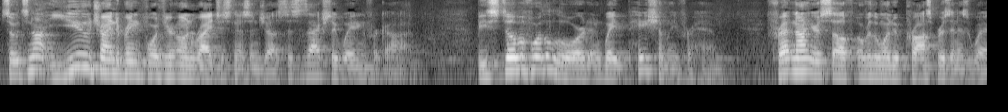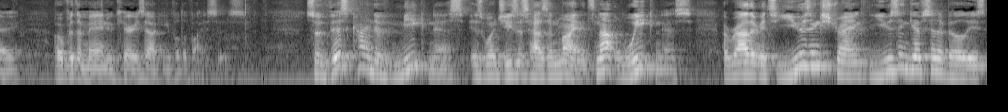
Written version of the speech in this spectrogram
So it's not you trying to bring forth your own righteousness and justice, it's actually waiting for God. Be still before the Lord and wait patiently for him. Fret not yourself over the one who prospers in his way, over the man who carries out evil devices. So, this kind of meekness is what Jesus has in mind. It's not weakness, but rather it's using strength, using gifts and abilities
